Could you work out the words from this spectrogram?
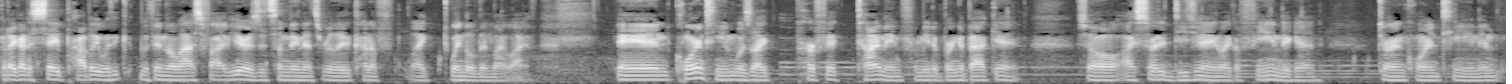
but I got to say, probably with, within the last five years, it's something that's really kind of like dwindled in my life. And quarantine was like perfect timing for me to bring it back in. So I started DJing like a fiend again during quarantine and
